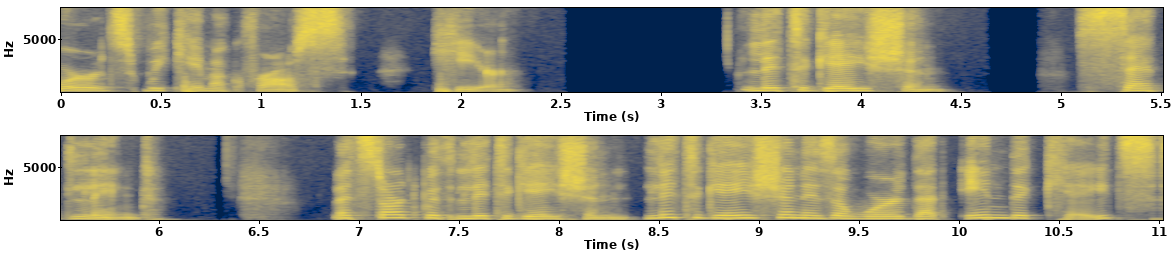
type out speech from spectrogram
words we came across here litigation, settling. Let's start with litigation. Litigation is a word that indicates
